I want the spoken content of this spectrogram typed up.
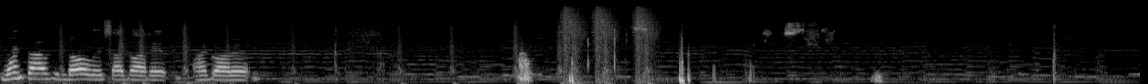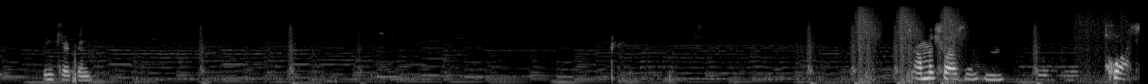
One thousand dollars. I got it. I got it. I'm checking. I'm gonna try something. Quash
